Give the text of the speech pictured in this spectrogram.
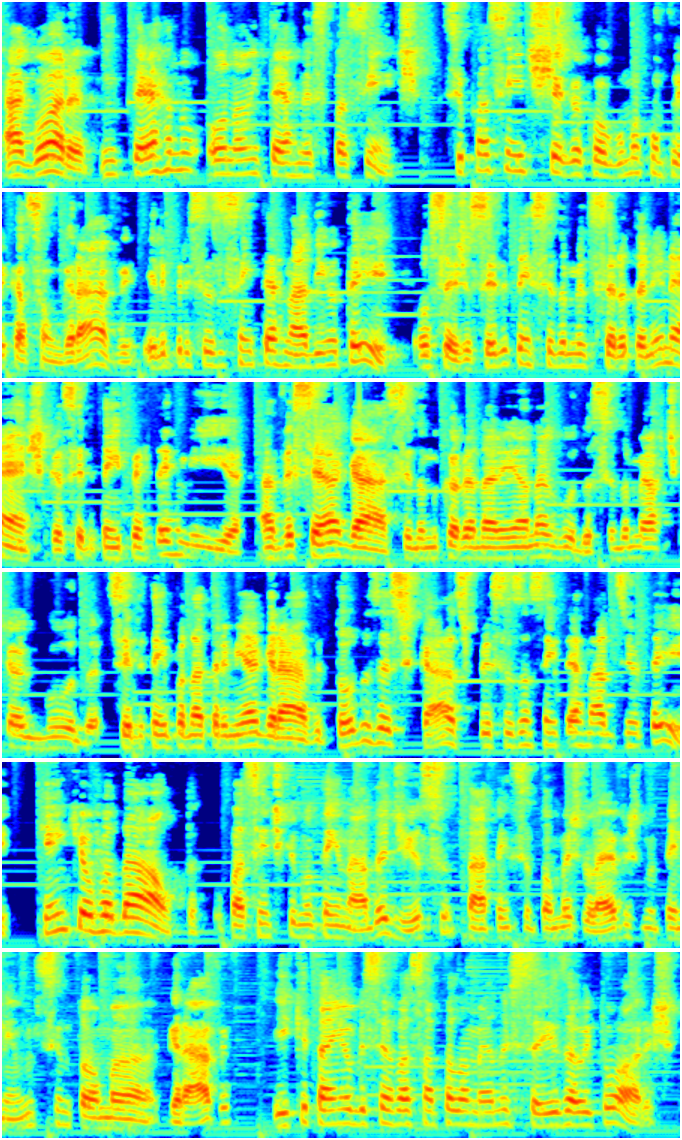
Agora, interno ou não interno esse paciente? Se o paciente chega com alguma complicação grave, ele precisa ser internado em UTI. Ou seja, se ele tem síndrome de serotoninérgica, se ele tem hipertermia, AVCH, síndrome coronariana aguda, síndrome órtica aguda, se ele tem hiponatremia grave, todos esses casos precisam ser internados em UTI. Quem que eu vou dar alta? O paciente que não tem nada disso, tá? Tem sintomas leves, não tem nenhum sintoma grave, e que está em observação pelo menos 6 a 8 horas.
